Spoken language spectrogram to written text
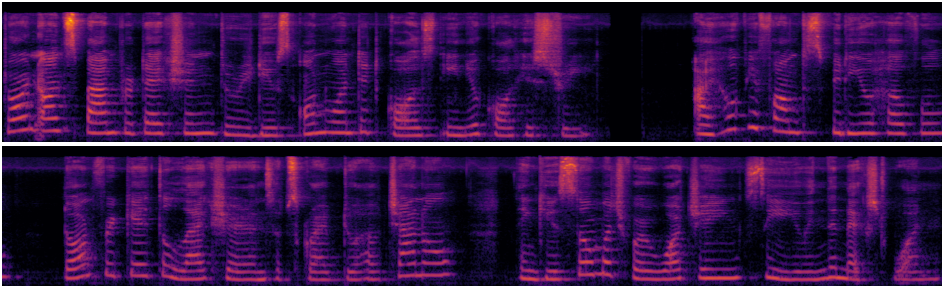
turn on spam protection to reduce unwanted calls in your call history. I hope you found this video helpful. Don't forget to like, share, and subscribe to our channel. Thank you so much for watching. See you in the next one.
